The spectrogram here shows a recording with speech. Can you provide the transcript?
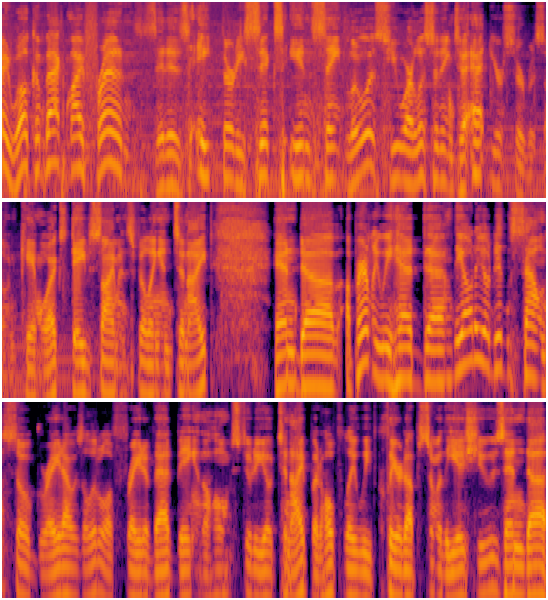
right, welcome back, my friends. It is 8:36 in St. Louis. You are listening to At Your Service on KMOX. Dave Simons filling in tonight, and uh, apparently we had uh, the audio didn't sound so great. I was a little afraid of that being in the home studio tonight, but hopefully we've cleared up some of the issues. And uh,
